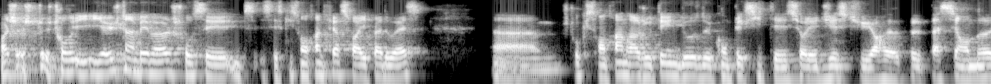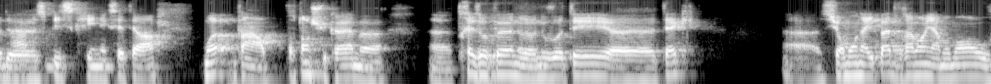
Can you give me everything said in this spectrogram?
Moi, je, je, trouve il y a juste un bémol. Je trouve c'est c'est ce qu'ils sont en train de faire sur iPadOS. Euh, je trouve qu'ils sont en train de rajouter une dose de complexité sur les gestures, euh, passer en mode euh, ah. split screen, etc. Moi, enfin, pourtant, je suis quand même très open aux nouveautés tech. sur mon iPad, vraiment, il y a un moment où,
